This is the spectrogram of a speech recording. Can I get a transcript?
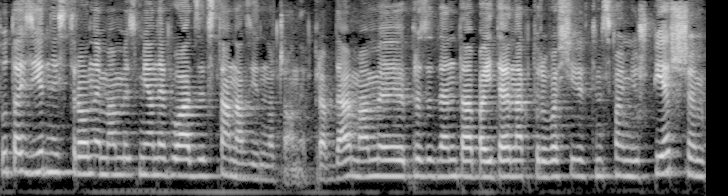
Tutaj z jednej strony mamy zmianę władzy w Stanach Zjednoczonych, prawda? Mamy prezydenta Bidena, który właściwie w tym swoim już pierwszym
